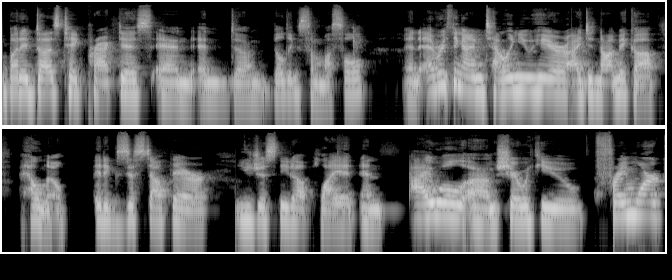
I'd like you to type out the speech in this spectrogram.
but it does take practice and and um, building some muscle. And everything I'm telling you here, I did not make up. Hell no, it exists out there. You just need to apply it. And I will um, share with you framework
